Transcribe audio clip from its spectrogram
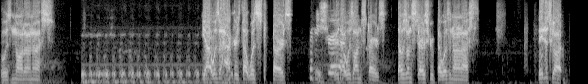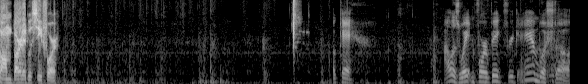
It was not on us. Yeah, it was a hackers. That was stars. Pretty sure. Or that was on stars. That was on stars group. That wasn't on us. They just got bombarded with C4. Okay. I was waiting for a big freaking ambush though.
